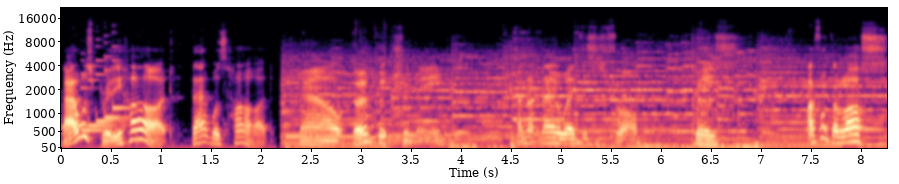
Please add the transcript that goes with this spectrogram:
That was pretty hard. That was hard. Now, don't butcher me. I don't know where this is from, because I thought the last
